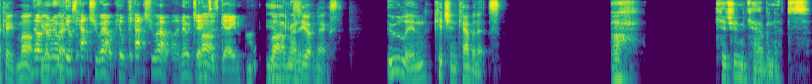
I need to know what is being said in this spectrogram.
okay, Mark. no, you're no, no. next. He'll catch you out. He'll catch you out. I know James's Mark. game. Yeah, Mark, I'm it's ready. you up next. Ulin kitchen cabinets. Ugh. Kitchen cabinets.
